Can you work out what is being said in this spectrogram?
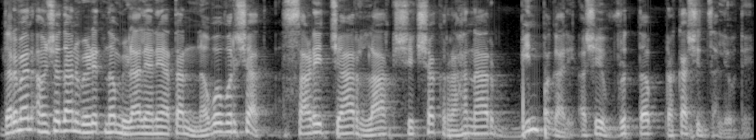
दरम्यान अंशदान वेळेत न मिळाल्याने आता नववर्षात साडेचार लाख शिक्षक राहणार बिनपगारी असे वृत्त प्रकाशित झाले होते.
